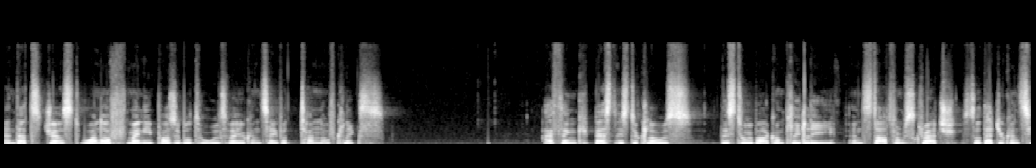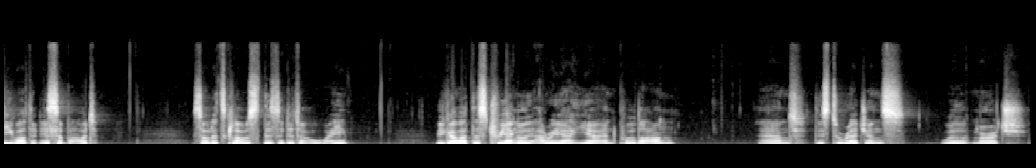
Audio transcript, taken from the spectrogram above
And that's just one of many possible tools where you can save a ton of clicks. I think best is to close this toolbar completely and start from scratch so that you can see what it is about. So let's close this editor away. We go at this triangle area here and pull down and these two regions will merge.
